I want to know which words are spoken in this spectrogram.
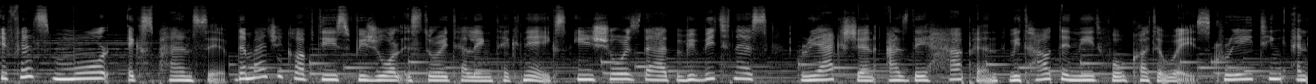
It feels more expansive. The magic of these visual storytelling techniques ensures that we witness reaction as they happen without the need for cutaways, creating an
